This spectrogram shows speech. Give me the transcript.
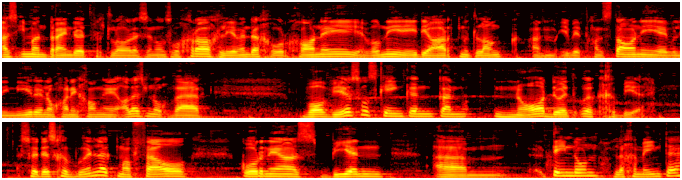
as iemand breindood verklaar is en ons wil graag lewendige organe hê. Jy wil nie hê die hart moet lank aan um, jy weet gaan staan nie. Jy wil die niere nog aan die gang hê. Alles moet nog werk. Waar weefselskenking kan na dood ook gebeur. So dis gewoonlik maar vel, korneas, been, ehm um, tendon, ligamente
